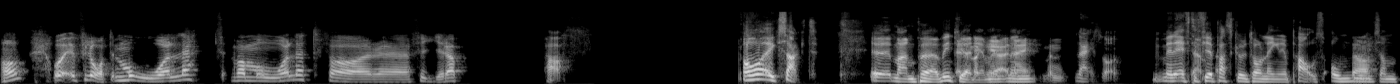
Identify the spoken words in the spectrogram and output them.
Ja, och eh, förlåt, målet, var målet för eh, fyra pass? Ja, exakt. Eh, man behöver inte göra det, men, göra, men, nej, men, nej. men efter fyra pass ska du ta en längre paus. Om du, ja. liksom,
